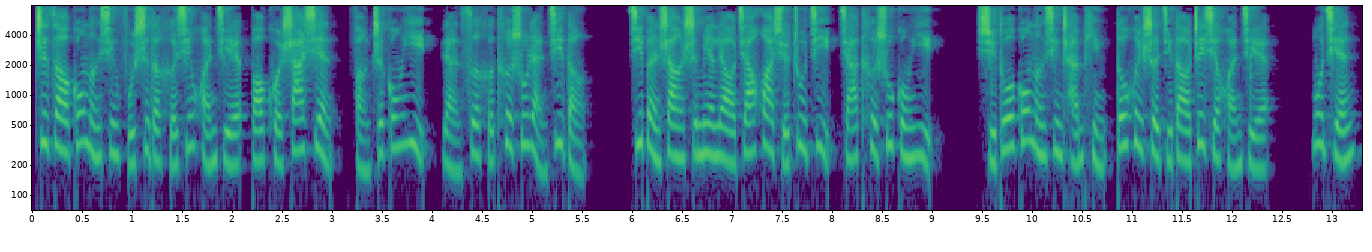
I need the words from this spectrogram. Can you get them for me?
制造功能性服饰的核心环节包括纱线、纺织工艺、染色和特殊染剂等，基本上是面料加化学助剂加特殊工艺。许多功能性产品都会涉及到这些环节。目前。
